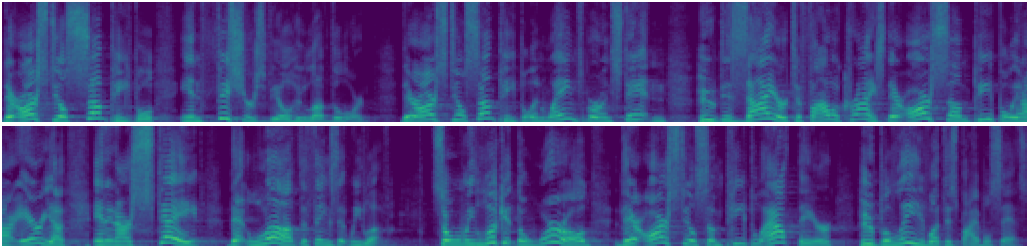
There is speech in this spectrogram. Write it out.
There are still some people in Fishersville who love the Lord. There are still some people in Waynesboro and Staunton who desire to follow Christ. There are some people in our area and in our state that love the things that we love. So when we look at the world, there are still some people out there who believe what this Bible says.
